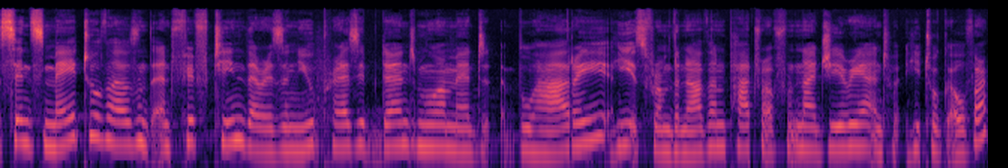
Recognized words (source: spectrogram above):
Since May 2015, there is a new president, Muhammad Buhari. He is from the northern part of Nigeria and he took over.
